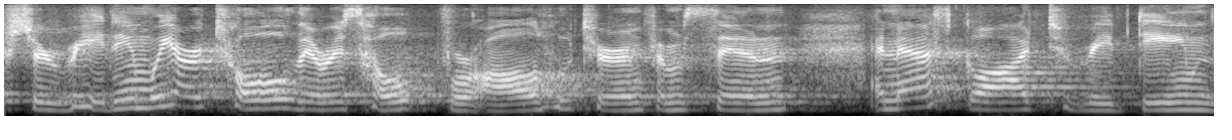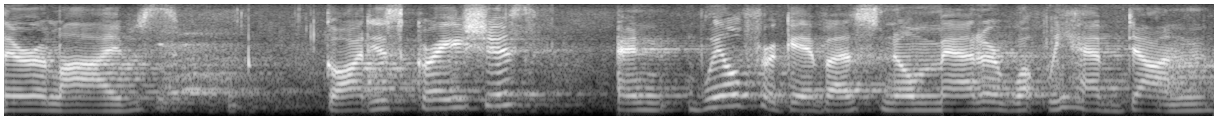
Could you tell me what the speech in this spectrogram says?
Scripture reading, we are told there is hope for all who turn from sin and ask God to redeem their lives. God is gracious and will forgive us no matter what we have done.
